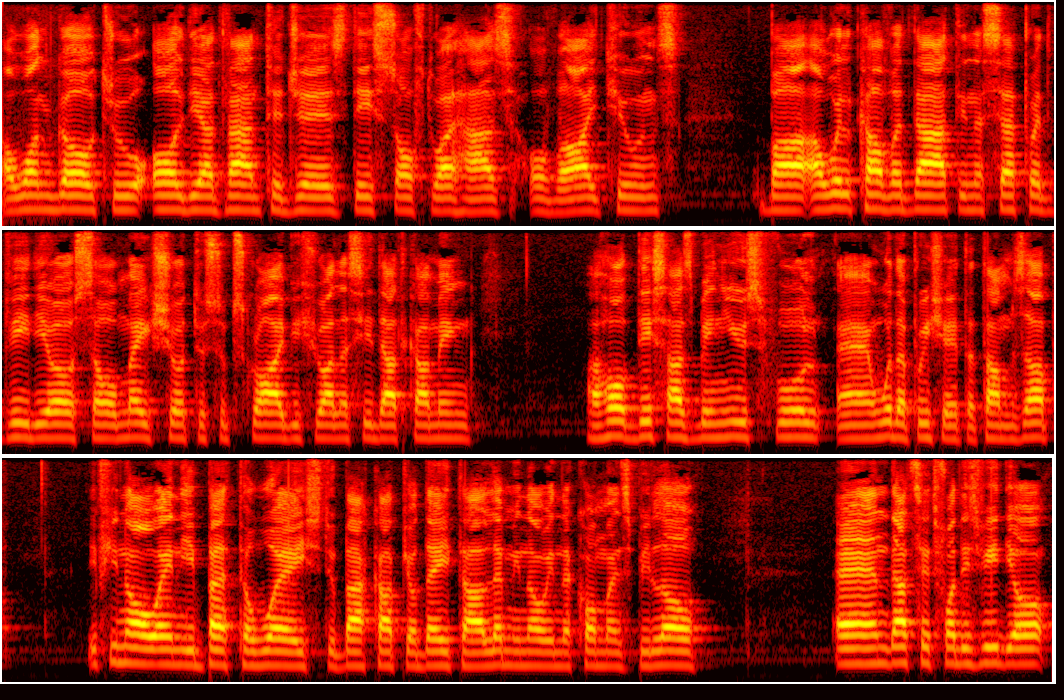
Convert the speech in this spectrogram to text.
I won't go through all the advantages this software has over iTunes but I will cover that in a separate video so make sure to subscribe if you want to see that coming. I hope this has been useful and would appreciate a thumbs up. If you know any better ways to back up your data let me know in the comments below. And that's it for this video.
